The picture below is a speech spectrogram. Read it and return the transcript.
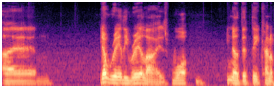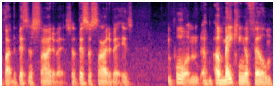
um, you don't really realize what you know the the kind of like the business side of it. So the business side of it is important. Um, of making a film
